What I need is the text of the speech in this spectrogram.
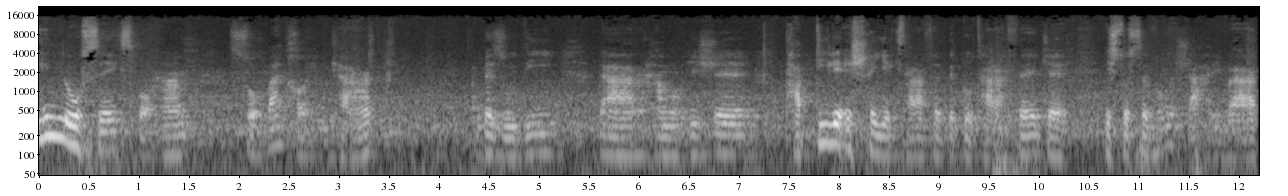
این نوع سکس با هم صحبت خواهیم کرد. به زودی در همایش تبدیل عشق یک طرفه به دو طرفه که 23 شهریور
